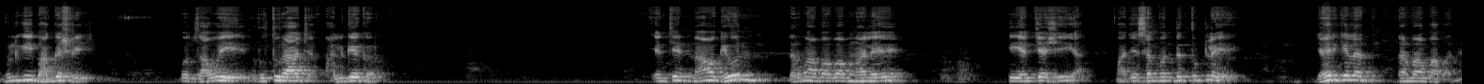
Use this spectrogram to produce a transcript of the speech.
मुलगी भाग्यश्री व जावई ऋतुराज हलगेकर. यांचे नाव घेऊन धर्माबाबा म्हणाले की यांच्याशी माझे संबंध तुटले. जाहीर केलं धर्माबाबाने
